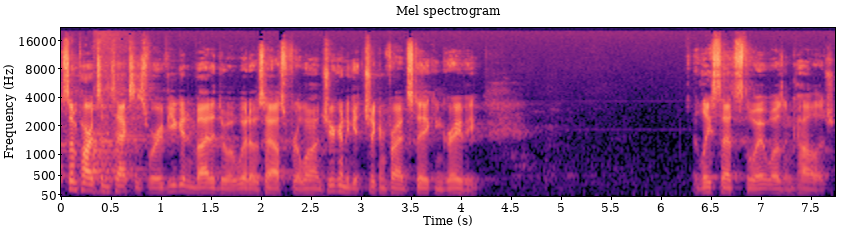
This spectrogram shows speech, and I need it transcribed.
some parts in Texas where if you get invited to a widow's house for lunch, you're going to get chicken fried steak and gravy. At least that's the way it was in college.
